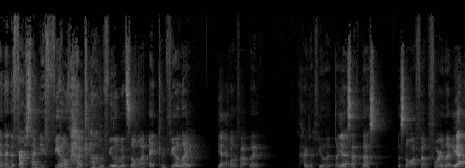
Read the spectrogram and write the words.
And then the first time you feel that calm feeling with someone, it can feel like yeah. what the fuck, like how do I feel it like Yeah. this? That's that's not what I felt before. Like, Yeah.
